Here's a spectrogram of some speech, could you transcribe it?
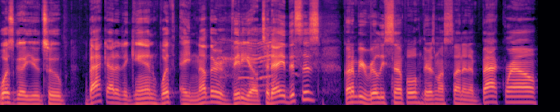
What's good, YouTube? Back at it again with another video. Today, this is going to be really simple. There's my son in the background.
